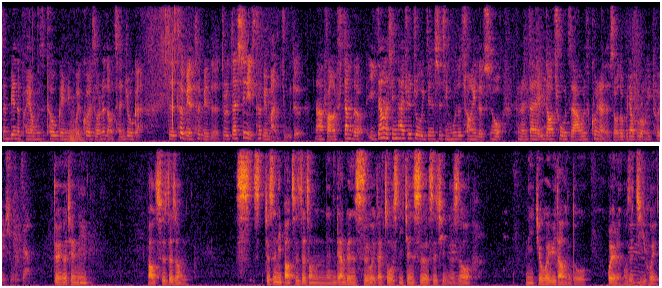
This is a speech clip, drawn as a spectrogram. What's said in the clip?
身边的朋友或是客户给你回馈的时候，那种成就感是特别特别的，就是在心里是特别满足的。那反而是这样的以这样的心态去做一件事情或是创业的时候，可能在遇到挫折啊或是困难的时候，都比较不容易退缩。这样。对，而且你保持这种，就是你保持这种能量跟思维，在做一件事的事情的时候，嗯、你就会遇到很多贵人或是机会。嗯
